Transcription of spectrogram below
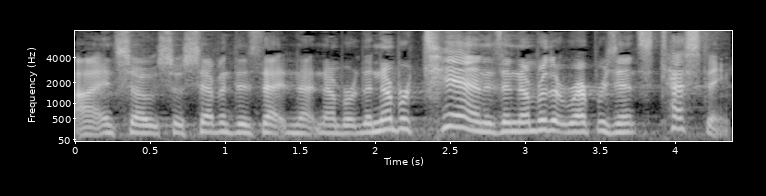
Uh, and so, so seventh is that, that number. The number 10 is a number that represents testing.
